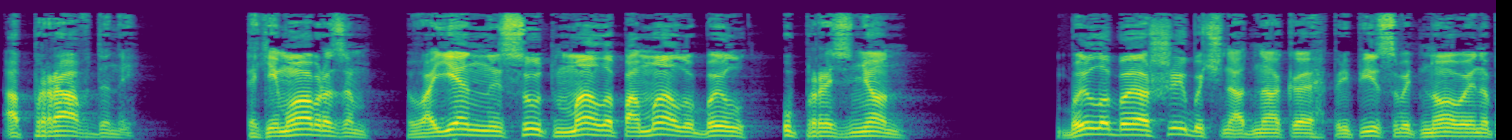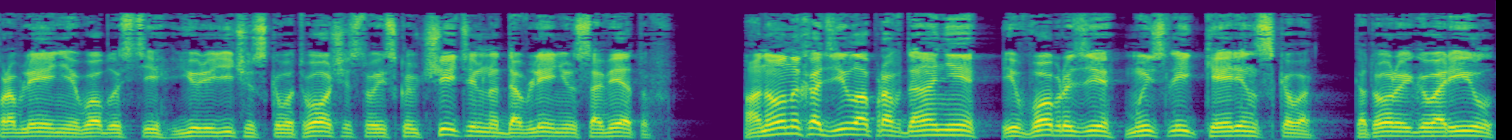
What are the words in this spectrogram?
оправданы. Таким образом, военный суд мало-помалу был упразднен. Было бы ошибочно, однако, приписывать новое направление в области юридического творчества исключительно давлению советов. Оно находило оправдание и в образе мыслей Керенского, который говорил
